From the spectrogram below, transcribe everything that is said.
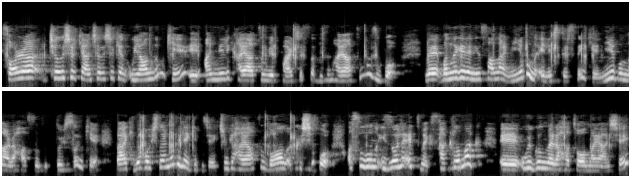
Sonra çalışırken çalışırken uyandım ki e, annelik hayatın bir parçası. Bizim hayatımız bu. Ve bana gelen insanlar niye bunu eleştirsin ki? Niye bunlar rahatsızlık duysun ki? Belki de hoşlarına bile gidecek. Çünkü hayatın doğal akışı bu. Asıl onu izole etmek, saklamak e, uygun ve rahat olmayan şey.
